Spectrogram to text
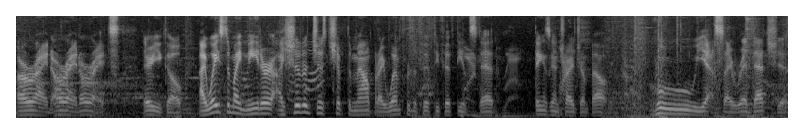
Alright, alright, alright. There you go. I wasted my meter. I should have just chipped him out, but I went for the 50-50 instead. I think he's gonna try to jump out. Ooh, yes, I read that shit.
